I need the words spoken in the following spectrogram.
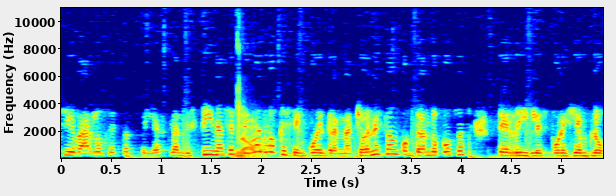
llevarlos a estas peleas clandestinas. El No. tema es lo que se encuentra, Nacho. Han estado encontrando cosas terribles, por ejemplo,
